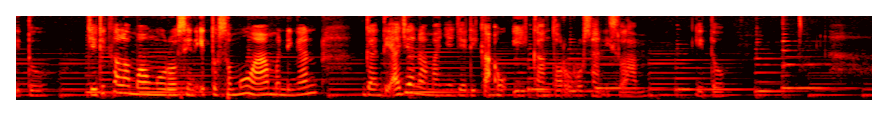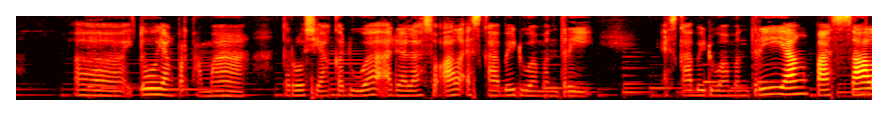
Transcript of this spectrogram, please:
gitu. Jadi kalau mau ngurusin itu semua mendingan ganti aja namanya jadi KUI kantor urusan Islam gitu uh, itu yang pertama Terus yang kedua adalah soal SKB 2 Menteri. SKB 2 Menteri yang pasal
